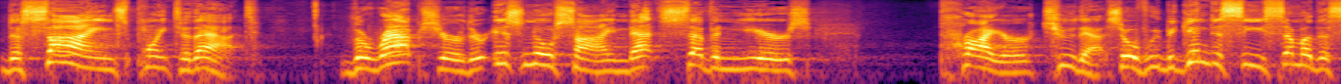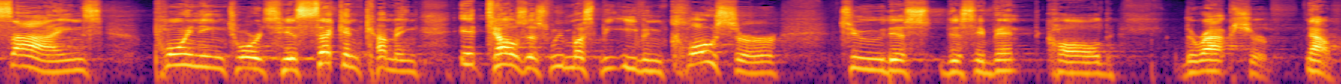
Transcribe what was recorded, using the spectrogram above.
the signs point to that. The rapture, there is no sign. That's seven years prior to that. So if we begin to see some of the signs pointing towards his second coming, it tells us we must be even closer to this, this event called the rapture. Now,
